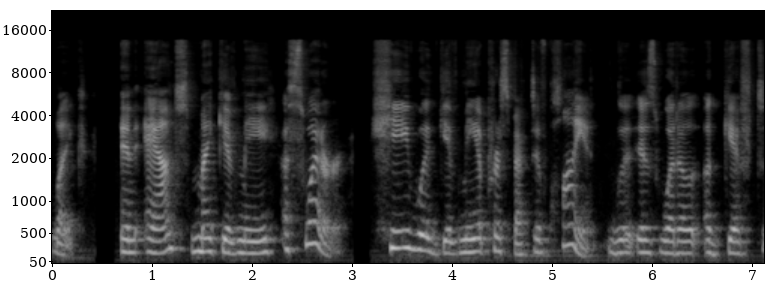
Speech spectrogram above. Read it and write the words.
like an aunt might give me a sweater. He would give me a prospective client, is what a, a gift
